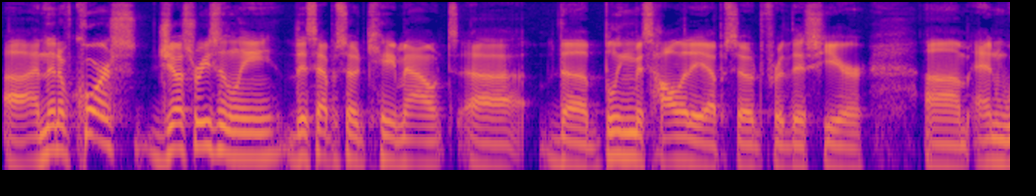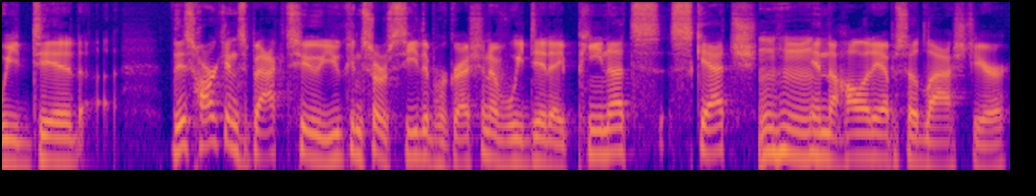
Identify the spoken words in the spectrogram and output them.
Uh, and then, of course, just recently, this episode came out, uh, the Bling Miss Holiday episode for this year. Um, and we did. This harkens back to you can sort of see the progression of we did a Peanuts sketch mm-hmm. in the holiday episode last year,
